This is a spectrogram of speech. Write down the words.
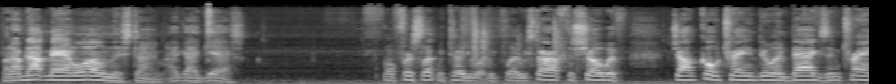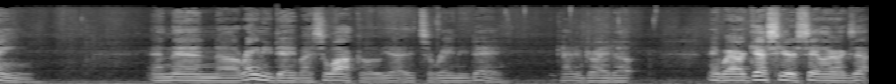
but I'm not man alone this time. I got guests. Well, first, let me tell you what we play. We start off the show with John Coltrane doing Bags and Trane. And then uh, Rainy Day by Sawako. Yeah, it's a rainy day. Kind of dried up. Anyway, our guest here is Sailor Exa-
